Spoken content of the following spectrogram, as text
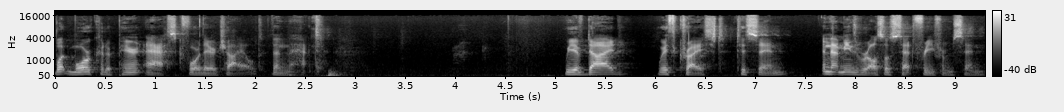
What more could a parent ask for their child than that? We have died with Christ to sin, and that means we're also set free from sin.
